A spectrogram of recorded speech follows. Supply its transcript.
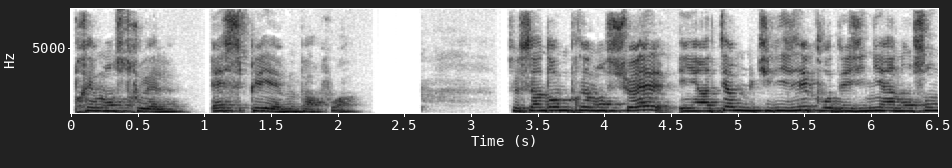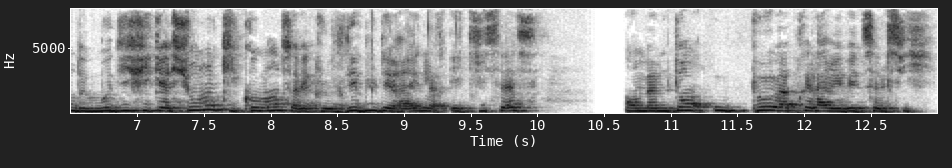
prémenstruel, SPM parfois. Ce syndrome prémenstruel est un terme utilisé pour désigner un ensemble de modifications qui commencent avec le début des règles et qui cessent en même temps ou peu après l'arrivée de celle-ci.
